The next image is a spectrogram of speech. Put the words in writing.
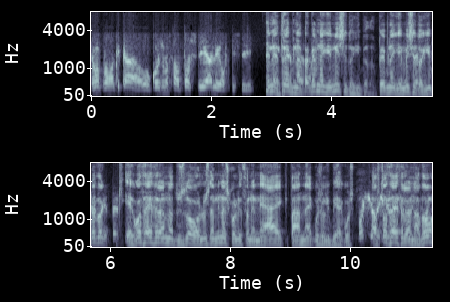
εγώ πραγματικά ο κόσμος θα δώσει άλλη όθηση Ε, ναι, πρέπει να, πρέπει να γεμίσει το γήπεδο. Πρέπει να γεμίσει το Πρέπει, γήπεδο. πρέπει, πρέπει. Εγώ θα ήθελα να τους δω όλους να μην ασχοληθούν με ΑΕΚ, Παναθηναϊκούς Ολυμπιακούς. Όχι, Αυτό όχι, θα όχι, ήθελα όχι, να όχι. δω.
